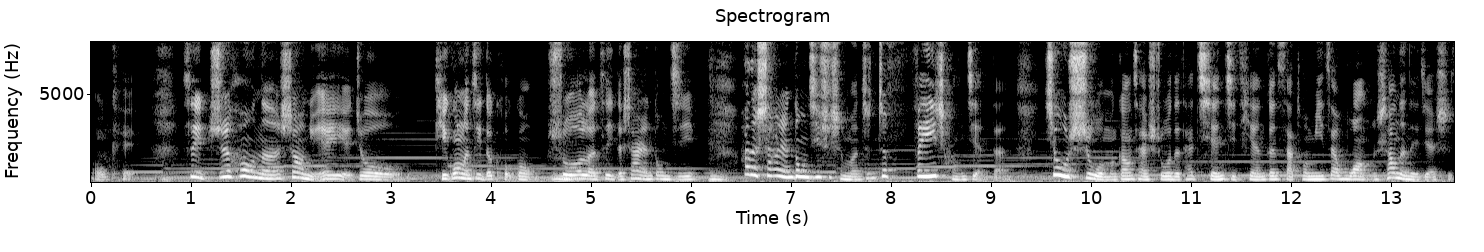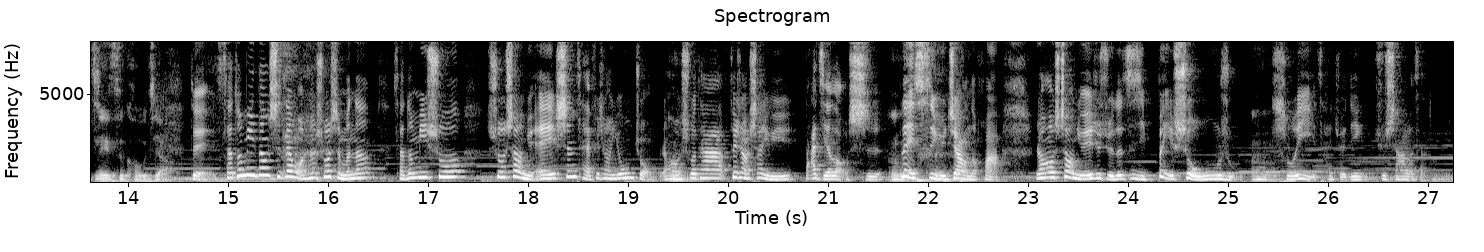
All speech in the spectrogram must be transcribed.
OK，所以之后呢，少女 A 也就提供了自己的口供，说了自己的杀人动机。嗯她的杀人动机是什么？这这非常简单，就是我们刚才说的，他前几天跟萨托米在网上的那件事情。那次口角，对，萨托米当时在网上说什么呢？萨托米说说少女 A 身材非常臃肿，然后说她非常善于巴结老师，类似于这样的话。然后少女 A 就觉得自己备受侮辱，嗯所以才决定去杀了萨托米。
